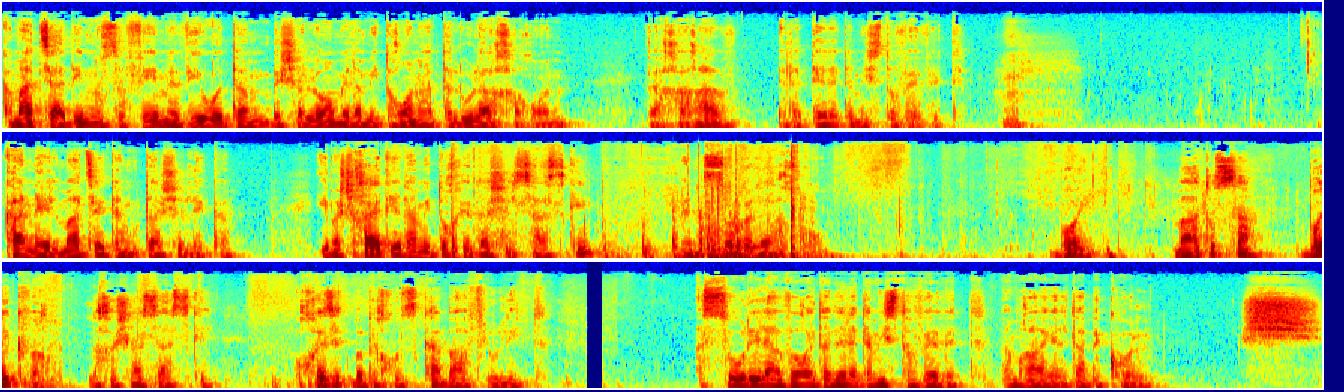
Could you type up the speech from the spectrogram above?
כמה צעדים נוספים הביאו אותם בשלום אל המדרון התלול האחרון, ואחריו אל הדלת המסתובבת. כאן נעלמה צייתנותה של לקה. היא משכה את ידה מתוך ידה של ססקי ונסוגה לאחור. בואי, מה את עושה? בואי כבר, לחשה ססקי, אוחזת בה בחוזקה באפלולית. אסור לי לעבור את הדלת המסתובבת, אמרה הילדה בקול. ששש,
